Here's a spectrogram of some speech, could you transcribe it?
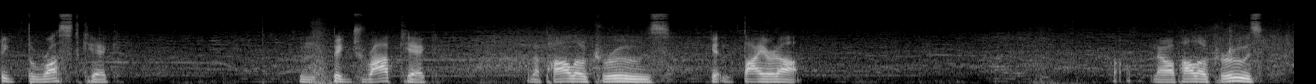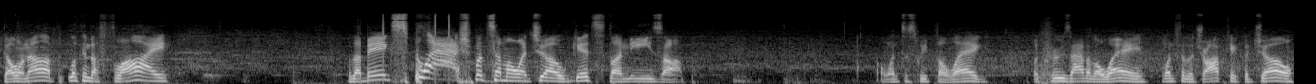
Big thrust kick. And big drop kick. And Apollo Crews getting fired up. Oh, now Apollo Crews going up, looking to fly. With a big splash, but Samoa Joe gets the knees up. I went to sweep the leg, but Crews out of the way. Went for the drop kick, but Joe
